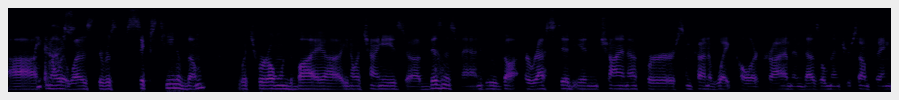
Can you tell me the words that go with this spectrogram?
Uh, know, it was there was 16 of them, which were owned by uh, you know a Chinese uh, businessman who got arrested in China for some kind of white collar crime, embezzlement or something.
